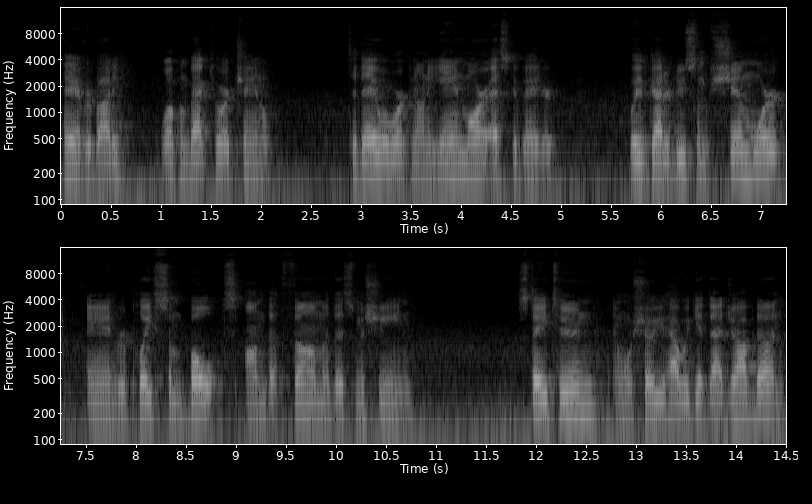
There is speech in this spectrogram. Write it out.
Hey everybody, welcome back to our channel. Today we're working on a Yanmar excavator. We've got to do some shim work and replace some bolts on the thumb of this machine. Stay tuned and we'll show you how we get that job done.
